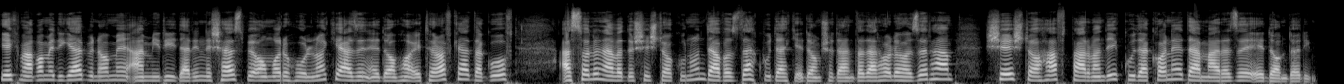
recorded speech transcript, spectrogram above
یک مقام دیگر به نام امیری در این نشست به آمار هولناکی از این اعدام ها اعتراف کرد و گفت از سال 96 تا کنون 12 کودک اعدام شدند و در حال حاضر هم 6 تا 7 پرونده کودکان در معرض اعدام داریم.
